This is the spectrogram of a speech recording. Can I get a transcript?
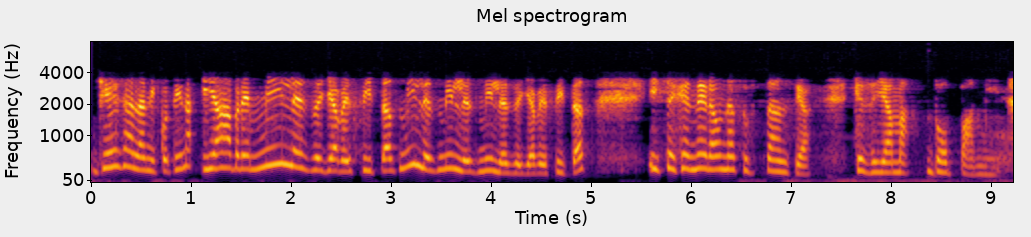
Llega la nicotina y abre miles de llavecitas, miles, miles, miles de llavecitas y se genera una sustancia que se llama dopamina.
